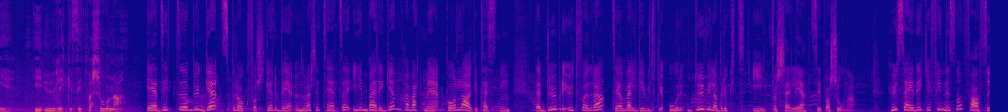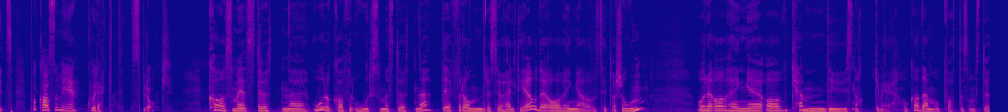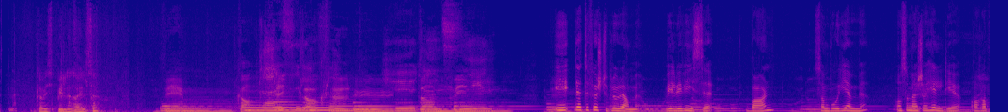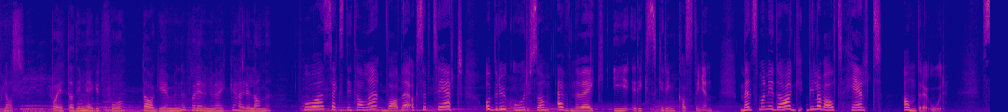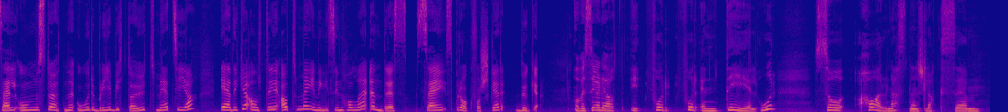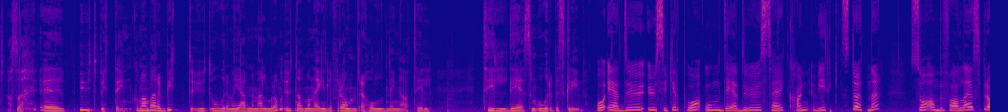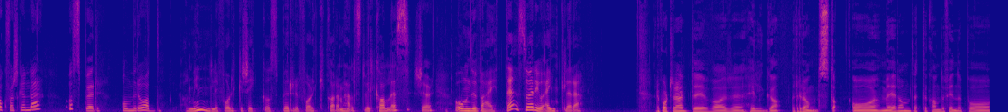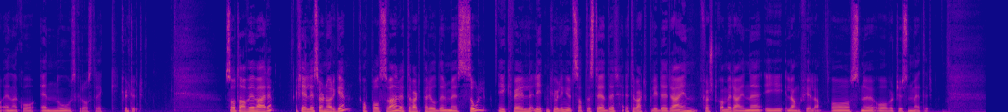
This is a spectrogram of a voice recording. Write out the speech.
i ulike situasjoner. Edith Bugge, språkforsker ved Universitetet i Bergen, har vært med på å lage testen, der du blir utfordra til å velge hvilke ord du ville ha brukt i forskjellige situasjoner. Hun sier det ikke finnes noen fasit på hva som er korrekt språk. Hva som er støtende ord, og hva for ord som er støtende, det forandres jo hele tida, og det er avhengig av situasjonen. Og det er avhengig av hvem du snakker med, og hva de oppfatter som støtende. Skal vi spille da, Else? Hvem kan seglakler uten vind? I dette første programmet vil vi vise barn som bor hjemme, og som er så heldige å ha plass på et av de meget få daghjemmene for evneveike her i landet. På 60-tallet var det akseptert å bruke ord som evneveik i Rikskringkastingen, mens man i dag ville ha valgt helt andre ord. Selv om støtende ord blir bytta ut med tida, er det ikke alltid at meningsinnholdet endres, sier språkforsker Bugge. Og vi ser det at for, for en del ord så har vi nesten en slags um, altså, uh, utbytting, hvor man bare bytter ut ordet med jevne mellomrom, uten at man egentlig forandrer holdninga til, til det som ordet beskriver. Og er du usikker på om det du sier kan virke støtende, så anbefaler språkforskeren deg å spørre om råd. Alminnelig folkeskikk å spørre folk hva de helst vil kalles sjøl. Og om du veit det, så er det jo enklere. Reporter her, det var Helga Ragnstad. Og mer om dette kan du finne på nrk.no kultur. Så tar vi været. Fjell i Sør-Norge. Oppholdsvær, etter hvert perioder med sol. I kveld liten kuling utsatte steder. Etter hvert blir det regn. Først kommer regnet i Langfjella, og snø over 1000 meter.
